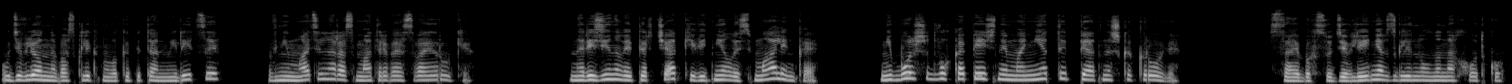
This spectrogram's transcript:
Удивленно воскликнула капитан милиции, внимательно рассматривая свои руки. На резиновой перчатке виднелась маленькая, не больше двухкопеечной монеты пятнышко крови. Сайбах с удивлением взглянул на находку,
